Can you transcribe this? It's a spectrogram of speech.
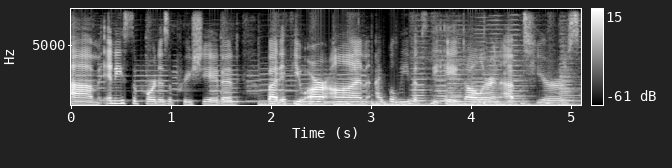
Um, any support is appreciated. But if you are on, I believe it's the $8 and up tiers,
